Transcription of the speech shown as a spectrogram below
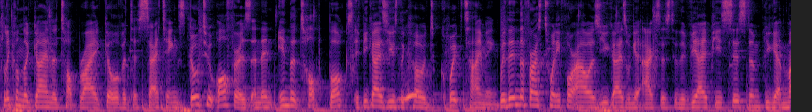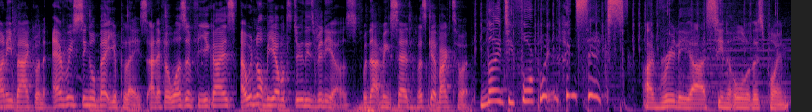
click on the guy in the top right, go over to settings, go to offers, and then in the top box, if you guys use the code quick timing, within the first 24 hours, you guys will get access to the VIP system. You get money back on every single bet you place. And if it wasn't for you guys, I would not be able to do these videos. With that being said, let's get back to it. 94.96. I've really uh, seen it all at this point.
